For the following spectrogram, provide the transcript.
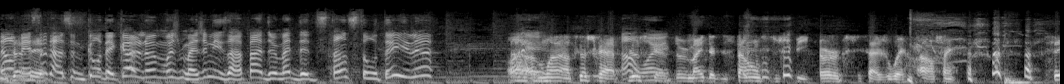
non, mais ça, dans une cour d'école, là, moi, j'imagine les enfants à deux mètres de distance sauter, là. Ah, moi, en tout cas, je serais à ah, plus que deux mètres de distance du speaker si ça jouait. Enfin.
